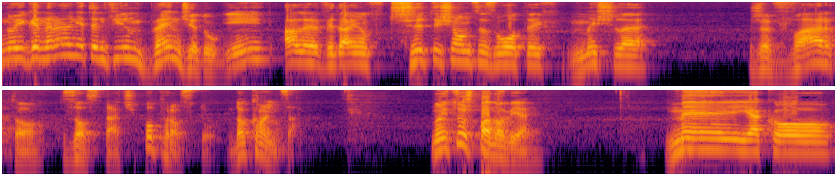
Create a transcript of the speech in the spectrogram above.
No i generalnie ten film będzie długi, ale wydając 3000 zł, myślę, że warto zostać po prostu do końca. No i cóż, panowie, my jako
